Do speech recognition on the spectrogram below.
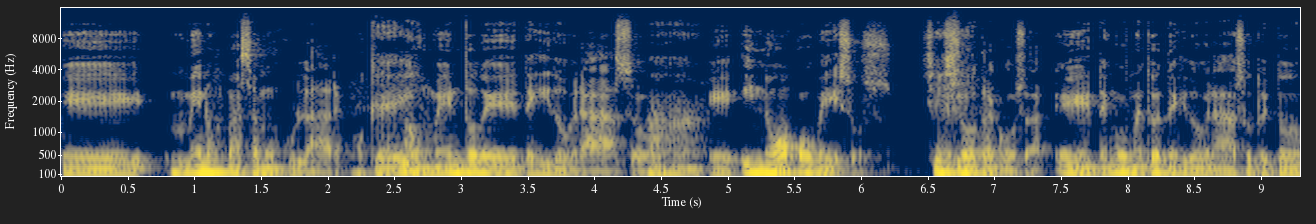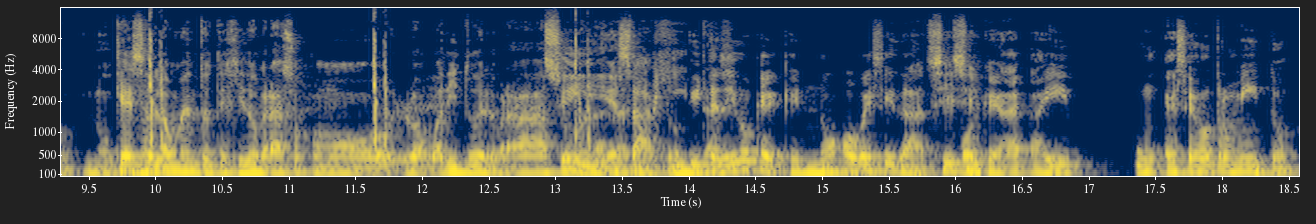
eh, menos masa muscular, okay. aumento de tejido graso eh, y no obesos. Sí, es otra cosa. Eh, tengo aumento de tejido graso, estoy todo... No, ¿Qué no, es el aumento de tejido graso? Como lo aguadito del brazo. Sí, la, exacto. Y te digo que, que no obesidad, sí, porque sí. hay, hay un, ese otro mito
